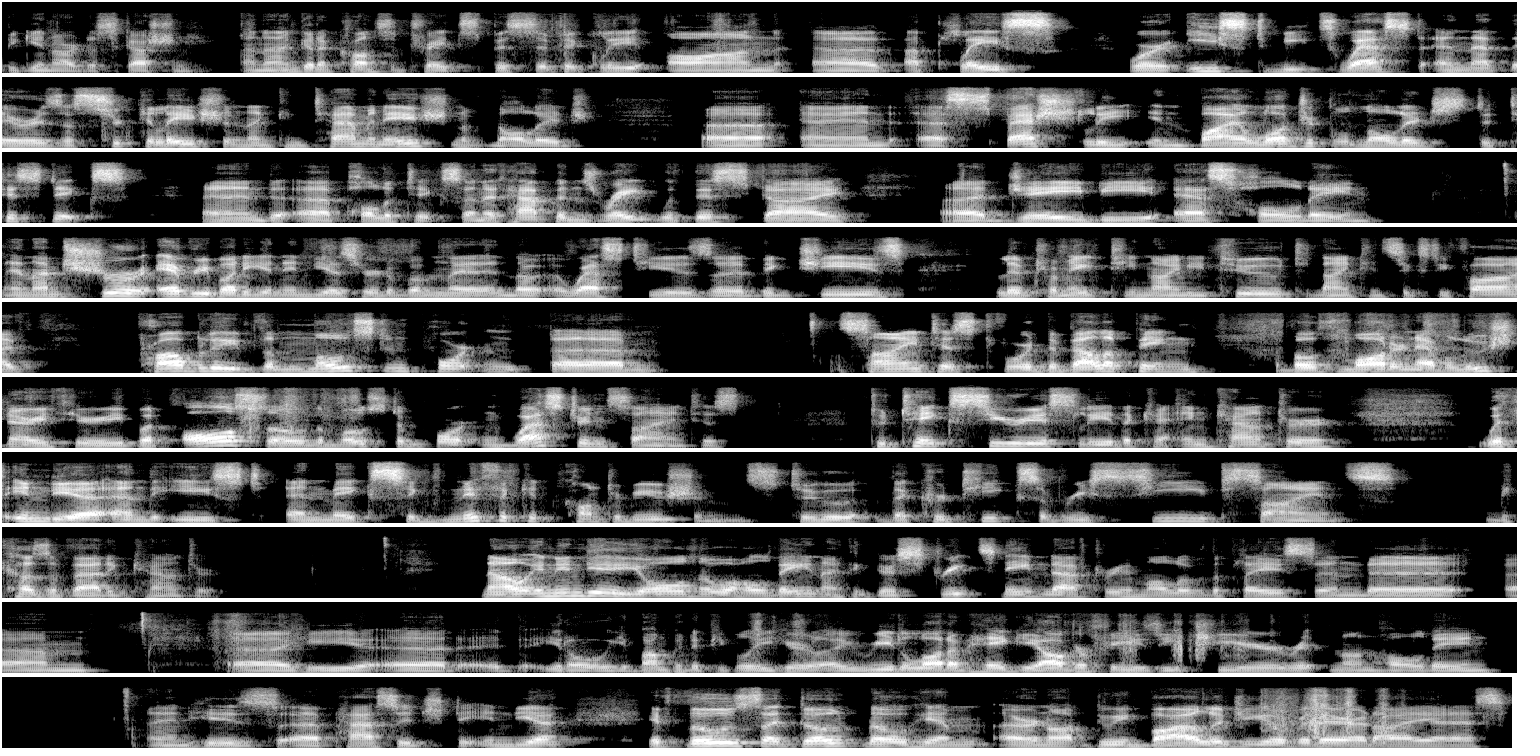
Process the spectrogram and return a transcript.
begin our discussion. And I'm going to concentrate specifically on uh, a place where East meets West and that there is a circulation and contamination of knowledge, uh, and especially in biological knowledge, statistics, and uh, politics. And it happens right with this guy, uh, J.B.S. Haldane. And I'm sure everybody in India has heard of him in the West. He is a big cheese lived from 1892 to 1965, probably the most important um, scientist for developing both modern evolutionary theory, but also the most important Western scientist to take seriously the encounter with India and the East and make significant contributions to the critiques of received science because of that encounter. Now in India, you all know Haldane. I think there's streets named after him all over the place, and uh, um, uh, he, uh, you know, you bump into people. You hear, I read a lot of hagiographies each year written on Haldane. and his uh, passage to India. If those that don't know him are not doing biology over there at IIS,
